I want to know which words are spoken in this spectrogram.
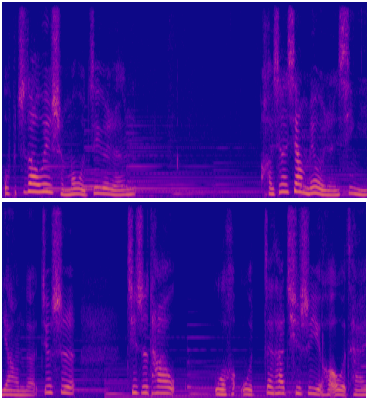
我不知道为什么我这个人好像像没有人性一样的，就是其实他我我在他去世以后我才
